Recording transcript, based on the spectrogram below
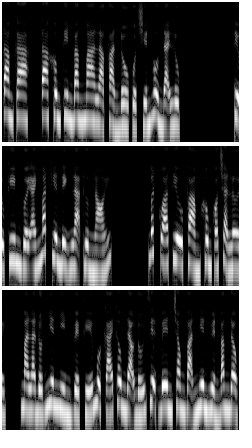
Tam ca, ta không tin băng ma là phản đồ của chiến hồn đại lục. Tiểu Kim với ánh mắt kiên định lạ thường nói. Bất quá tiêu phàm không có trả lời, mà là đột nhiên nhìn về phía một cái thông đạo đối diện bên trong vạn niên huyền băng động,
